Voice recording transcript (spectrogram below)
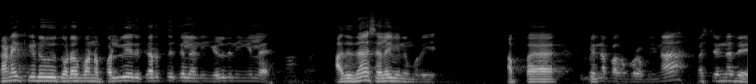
கணக்கிடுவது தொடர்பான பல்வேறு கருத்துக்களை நீங்க எழுதுனீங்கல்ல? அதுதான் செலவின முறை அப்ப என்ன பார்க்க போறோம் அப்படின்னா ஃபர்ஸ்ட் என்னது?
